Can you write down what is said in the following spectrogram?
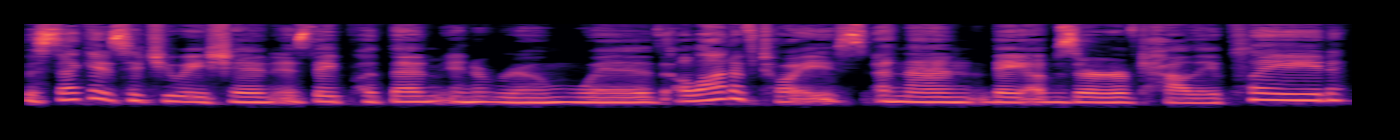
The second situation is they put them in a room with a lot of toys and then they observed how they played,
